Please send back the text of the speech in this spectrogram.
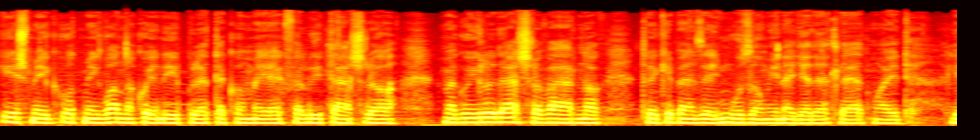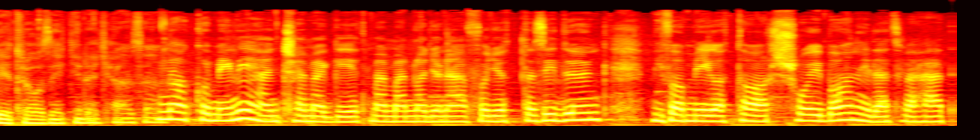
és még ott még vannak olyan épületek, amelyek felújításra, megújulódásra várnak, tulajdonképpen ez egy múzeumi negyedet lehet majd létrehozni Nyíregyházán. Na akkor még néhány csemegét, mert már nagyon elfogyott az időnk. Mi van még a tarsolyban, illetve hát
